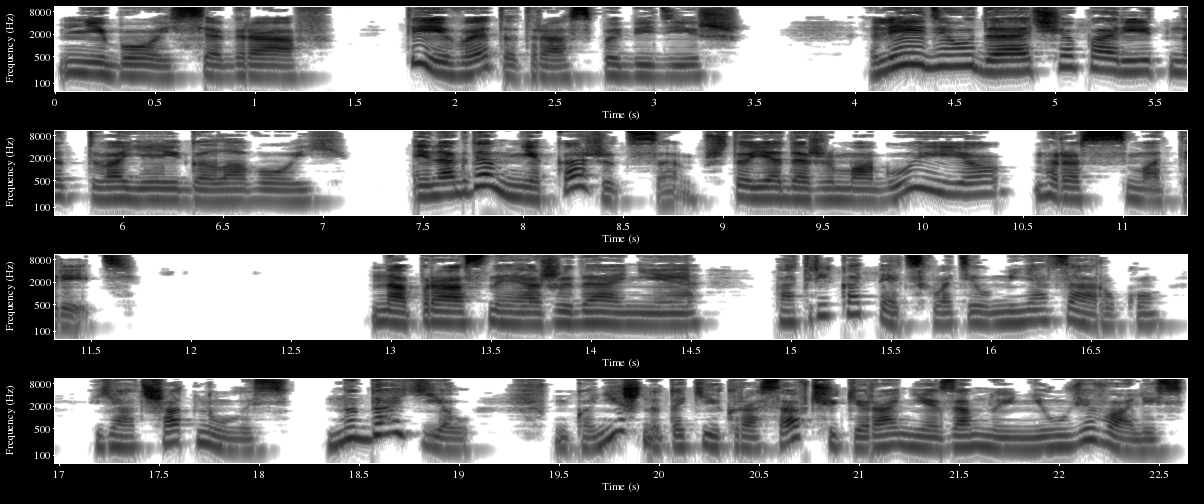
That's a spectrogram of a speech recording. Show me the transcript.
«Не бойся, граф, ты и в этот раз победишь. Леди удача парит над твоей головой. Иногда мне кажется, что я даже могу ее рассмотреть». Напрасные ожидания. Патрик опять схватил меня за руку. Я отшатнулась. Надоел. Ну, конечно, такие красавчики ранее за мной не увивались,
